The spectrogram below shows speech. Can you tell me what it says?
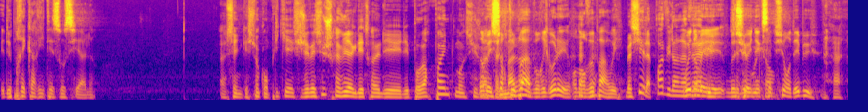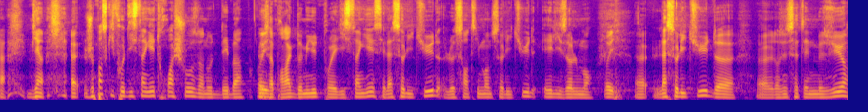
et de précarité sociale? C'est une question compliquée. Si j'avais su, je serais venu avec des, des, PowerPoint, moi. Si non, mais surtout pas, vous rigolez, on n'en veut pas, oui. mais si, la preuve, il en avait. Oui, non, mais monsieur a une exception au début. Bien. Euh, je pense qu'il faut distinguer trois choses dans notre débat. Ça prendra que deux minutes pour les distinguer. C'est la solitude, le sentiment de solitude et l'isolement. Oui. Euh, la solitude, euh, dans une certaine mesure,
